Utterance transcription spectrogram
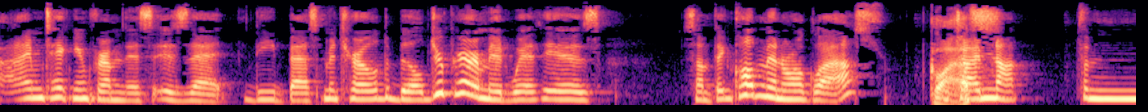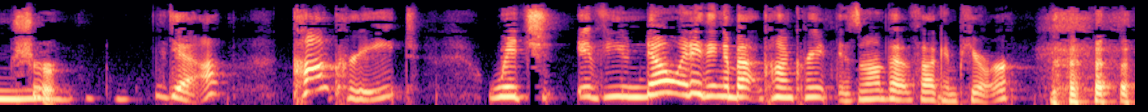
I'm taking from this is that the best material to build your pyramid with is something called mineral glass. Glass. Which I'm not fam- Sure. Yeah. Concrete, which if you know anything about concrete, is not that fucking pure.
